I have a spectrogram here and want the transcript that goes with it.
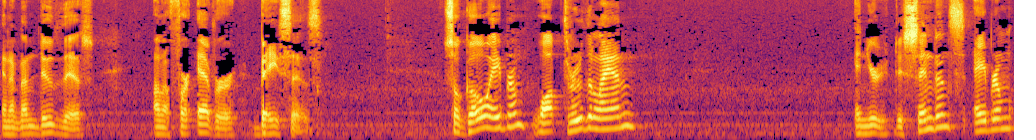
And I'm going to do this on a forever basis. So go, Abram, walk through the land, and your descendants, Abram,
